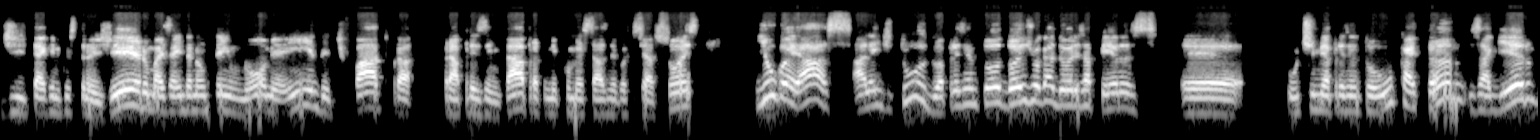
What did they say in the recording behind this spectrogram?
de técnico estrangeiro, mas ainda não tem um nome ainda, de fato, para apresentar, para começar as negociações. E o Goiás, além de tudo, apresentou dois jogadores apenas. É, o time apresentou o Caetano, zagueiro,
